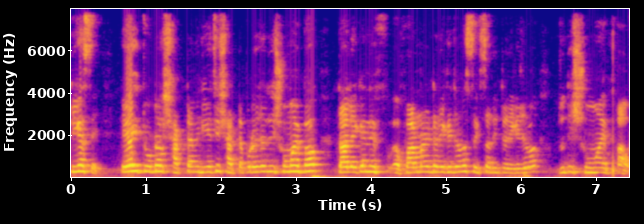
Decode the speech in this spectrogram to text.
ঠিক আছে? এই টোটাল সাতটা আমি দিয়েছি। সাতটা পরে যদি সময় পাও, তাহলে এখানে ফার্মারিটা দেখে যাব সিক্স আদিটা দেখে যাব। যদি সময় পাও।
